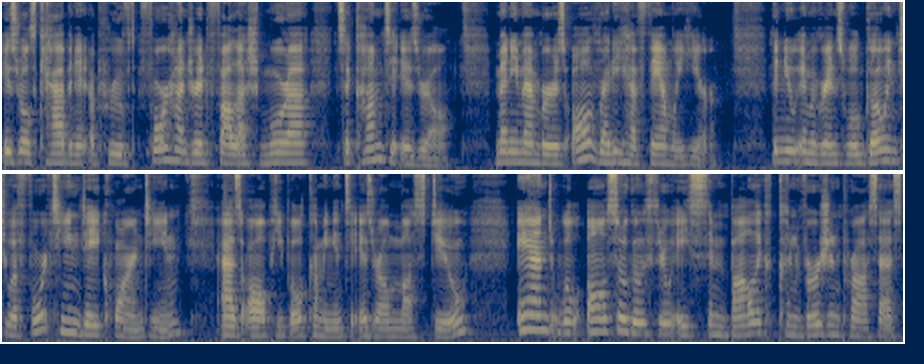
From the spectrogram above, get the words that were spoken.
Israel's cabinet approved 400 Falash Mura to come to Israel. Many members already have family here. The new immigrants will go into a 14 day quarantine, as all people coming into Israel must do, and will also go through a symbolic conversion process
